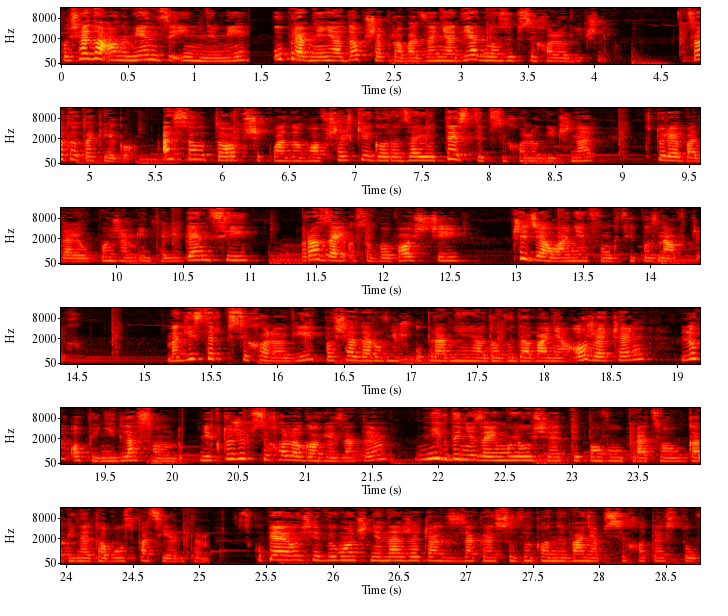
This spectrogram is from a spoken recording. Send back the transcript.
Posiada on między innymi uprawnienia do przeprowadzenia diagnozy psychologicznej. Co to takiego? A są to przykładowo wszelkiego rodzaju testy psychologiczne, które badają poziom inteligencji, rodzaj osobowości czy działanie funkcji poznawczych. Magister psychologii posiada również uprawnienia do wydawania orzeczeń lub opinii dla sądu. Niektórzy psychologowie zatem nigdy nie zajmują się typową pracą gabinetową z pacjentem. Skupiają się wyłącznie na rzeczach z zakresu wykonywania psychotestów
